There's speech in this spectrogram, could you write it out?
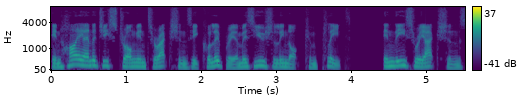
In high-energy strong interactions equilibrium is usually not complete. In these reactions,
